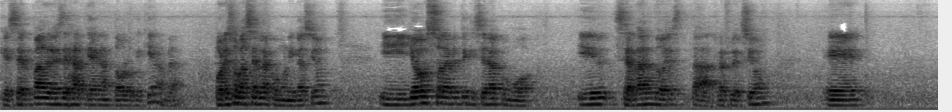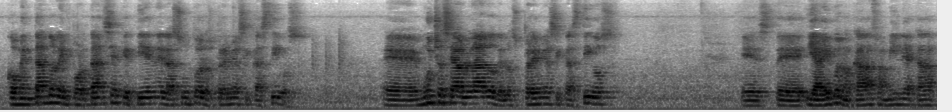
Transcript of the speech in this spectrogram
que ser padre es dejar que hagan todo lo que quieran, ¿verdad? Por eso va a ser la comunicación. Y yo solamente quisiera como ir cerrando esta reflexión eh, comentando la importancia que tiene el asunto de los premios y castigos. Eh, mucho se ha hablado de los premios y castigos. Este, y ahí, bueno, cada familia, cada...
